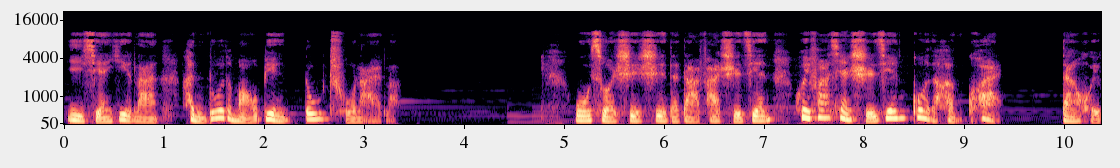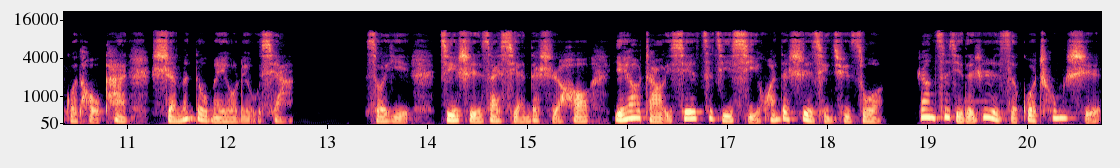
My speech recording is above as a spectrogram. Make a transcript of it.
一闲一懒，很多的毛病都出来了。无所事事的打发时间，会发现时间过得很快，但回过头看，什么都没有留下。所以，即使在闲的时候，也要找一些自己喜欢的事情去做，让自己的日子过充实。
